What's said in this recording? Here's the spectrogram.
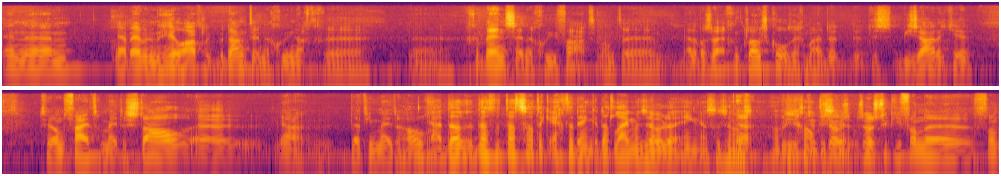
En um, ja, we hebben hem heel hartelijk bedankt en een goede nacht ge, uh, gewenst en een goede vaart. Want ja, dat was wel echt een close call, zeg maar. Het is bizar dat je 250 meter staal, uh, ja, 13 meter hoog. Ja, dat, dat, dat zat ik echt te denken. Dat lijkt me zo de eng als er zo'n ja, dus gigantisch... Zo'n zo stukje van, van,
